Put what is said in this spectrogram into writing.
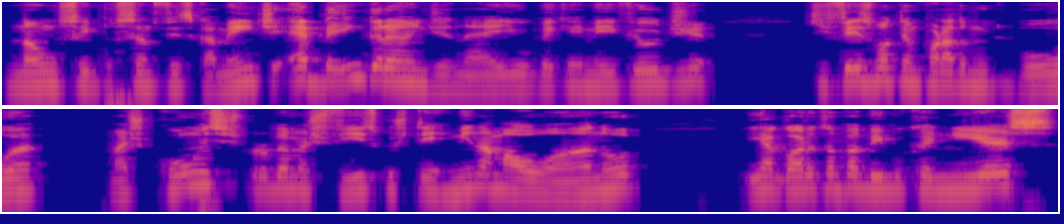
não 100% fisicamente, é bem grande, né? E o Baker Mayfield, que fez uma temporada muito boa, mas com esses problemas físicos, termina mal o ano. E agora o Tampa Bay Buccaneers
